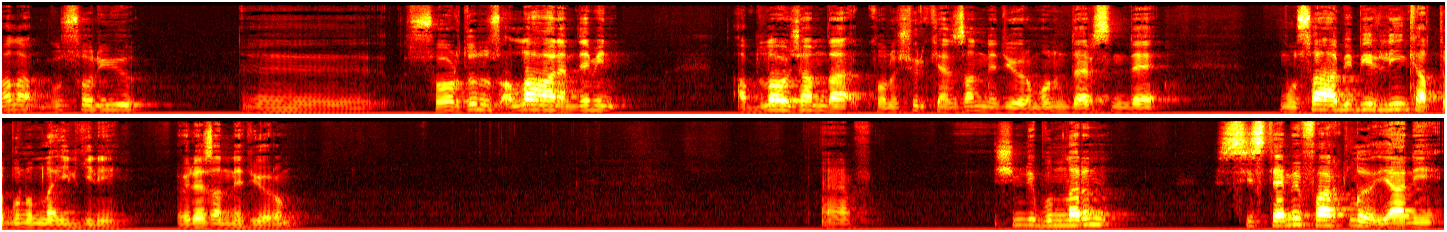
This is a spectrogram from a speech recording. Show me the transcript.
Valla bu soruyu e, sordunuz. Allah alem demin Abdullah hocam da konuşurken zannediyorum onun dersinde Musa abi bir link attı bununla ilgili. Öyle zannediyorum. E, şimdi bunların sistemi farklı. Yani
